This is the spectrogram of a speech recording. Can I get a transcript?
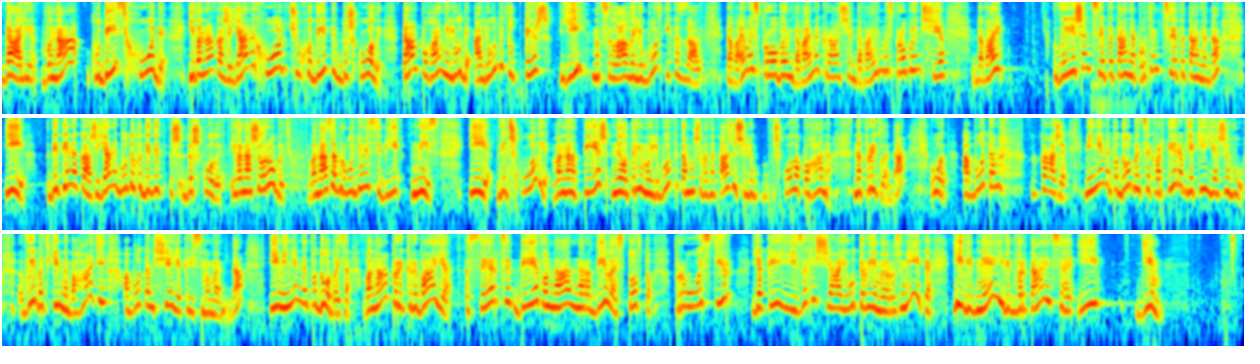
Далі вона кудись ходить, і вона каже: Я не хочу ходити до школи. Там погані люди. А люди тут теж їй надсилали любов і казали: Давай ми спробуємо, давай ми краще, давай ми спробуємо ще, давай. Вирішимо це питання, потім це питання, да? І дитина каже: Я не буду ходити до школи. І вона що робить? Вона забруднює собі низ. І від школи вона теж не отримує любов, тому що вона каже, що школа погана. Наприклад, да? От, або там каже: Мені не подобається квартира, в якій я живу. Ви батьки небагаті, або там ще якийсь момент. Да? І мені не подобається. Вона прикриває серце, де вона народилась, тобто простір, який її захищає, утримує, розумієте? І від неї відвертається і дім.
